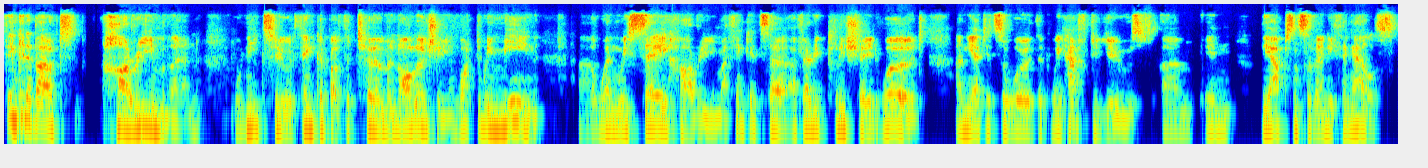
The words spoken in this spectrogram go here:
Thinking about harem then, we need to think about the terminology and what do we mean uh, when we say harem. I think it's a, a, very cliched word, and yet it's a word that we have to use um, in the absence of anything else.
